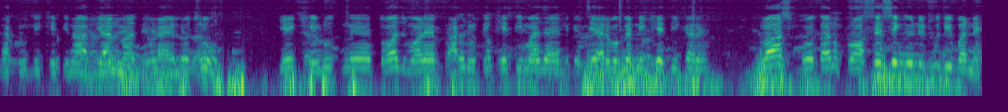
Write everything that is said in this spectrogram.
પ્રાકૃતિક ખેતીના અભિયાનમાં જોડાયેલો છું કે ખેડૂતને તો જ મળે પ્રાકૃતિક ખેતીમાં જાય એટલે કે ઝેર વગરની ખેતી કરે. પ્લસ પોતાનું પ્રોસેસિંગ યુનિટ સુધી બને.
